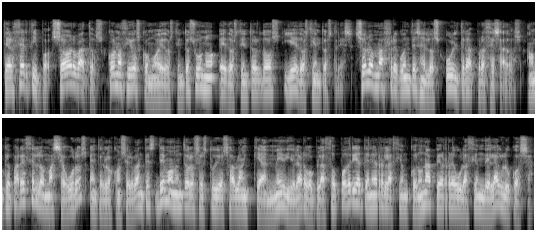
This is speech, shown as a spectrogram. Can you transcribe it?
Tercer tipo, sorbatos, conocidos como E201, E202 y E203. Son los más frecuentes en los ultraprocesados. Aunque parecen los más seguros entre los conservantes, de momento los estudios hablan que a medio y largo plazo podría tener relación con una peor regulación de la glucosa,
